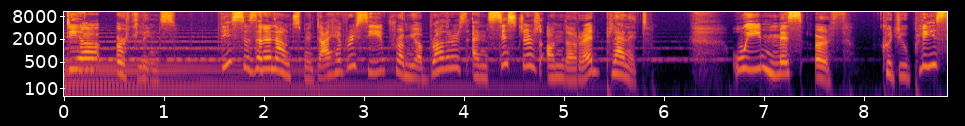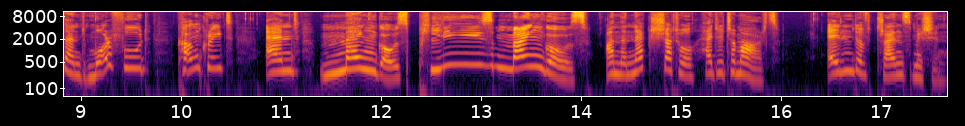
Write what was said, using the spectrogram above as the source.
Dear Earthlings, this is an announcement I have received from your brothers and sisters on the Red Planet. We miss Earth. Could you please send more food, concrete, and mangoes, please mangoes, on the next shuttle headed to Mars? End of transmission.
